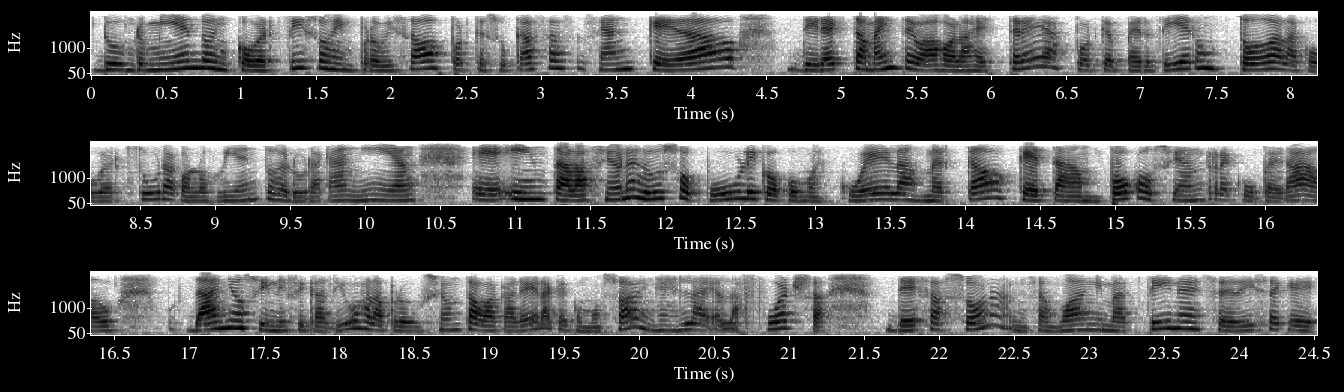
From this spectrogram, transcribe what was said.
durmiendo en cobertizos improvisados porque sus casas se han quedado directamente bajo las estrellas porque perdieron toda la cobertura con los vientos del huracán Ian, eh, instalaciones de uso público como escuelas, mercados que tampoco se han recuperado, daños significativos a la producción tabacalera que como saben es la, la fuerza de esa zona. En San Juan y Martínez se dice que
